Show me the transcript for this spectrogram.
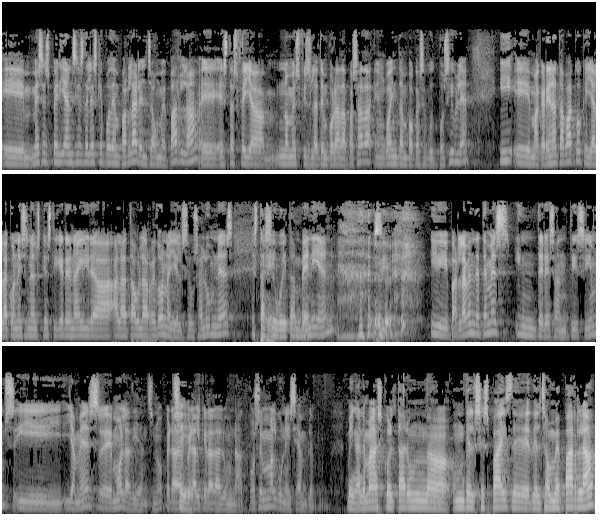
eh, més experiències de les que podem parlar, el Jaume parla, eh, esta es feia només fins la temporada passada, en guany tampoc ha sigut possible, i eh, Macarena Tabaco, que ja la coneixen els que estigueren a ir a, a la taula redona i els seus alumnes, Està sí, avui també. venien, sí, i parlaven de temes interessantíssims i, i a més eh, molt adients no? per, a, sí. per al que era l'alumnat. Posem algun exemple. Vinga, anem a escoltar una, un dels espais de, del Jaume Parla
